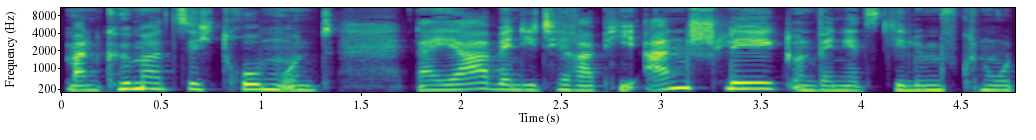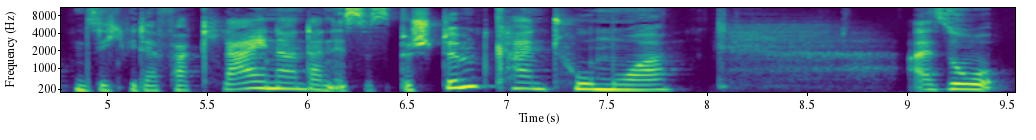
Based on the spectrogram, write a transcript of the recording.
man kümmert sich drum und naja, wenn die Therapie anschlägt und wenn jetzt die Lymphknoten sich wieder verkleinern, dann ist es bestimmt kein Tumor. Also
